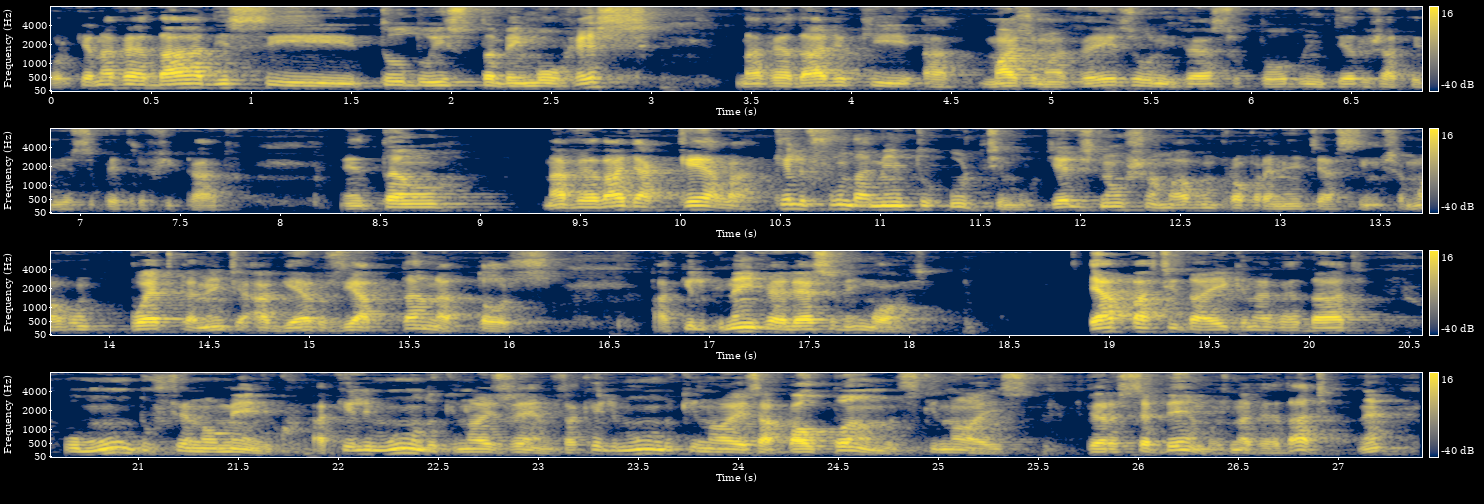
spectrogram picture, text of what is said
Porque, na verdade, se tudo isso também morresse, na verdade, o que, ah, mais uma vez, o universo todo inteiro já teria se petrificado. Então, na verdade, aquela, aquele fundamento último, que eles não chamavam propriamente assim, chamavam poeticamente agueros e atanatos, aquilo que nem envelhece nem morre. É a partir daí que, na verdade, o mundo fenomênico, aquele mundo que nós vemos, aquele mundo que nós apalpamos, que nós percebemos, na verdade, né?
